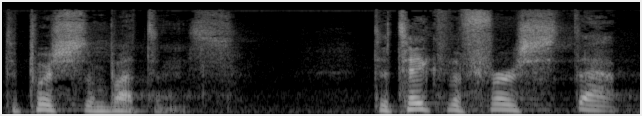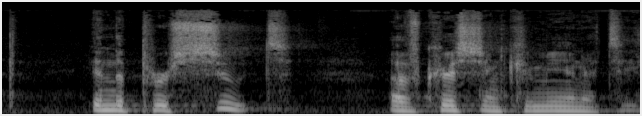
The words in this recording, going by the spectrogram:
to push some buttons, to take the first step in the pursuit of Christian community.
